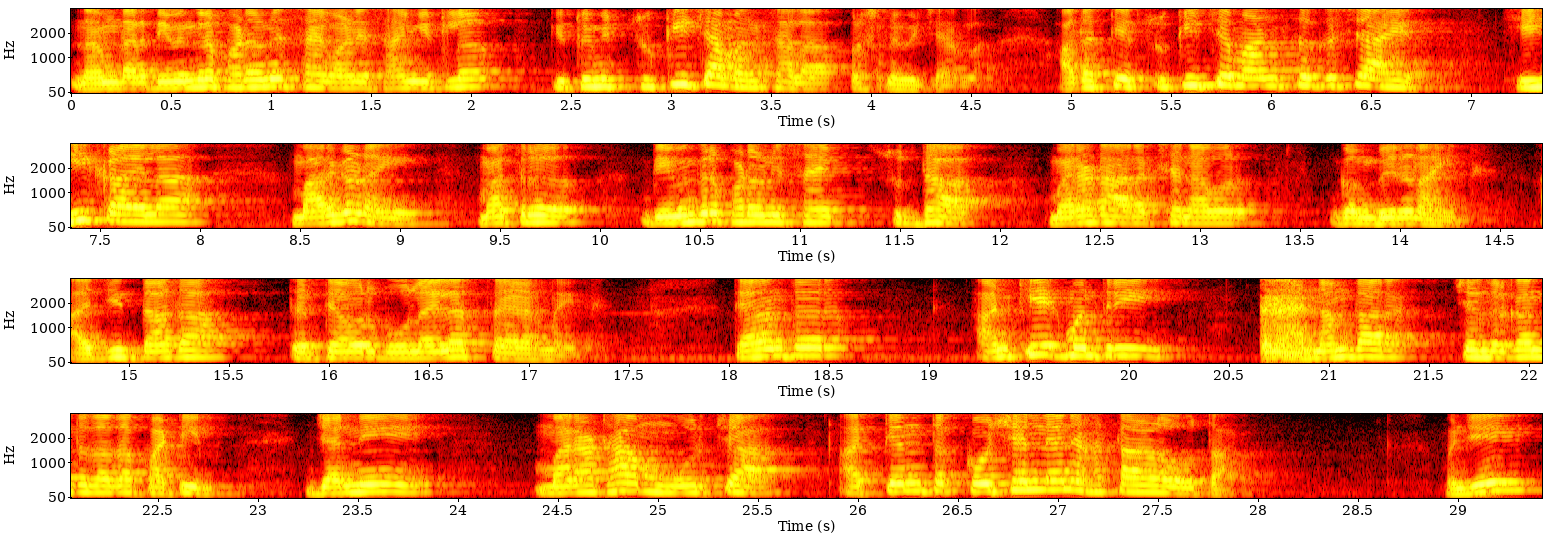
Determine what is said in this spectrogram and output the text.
नामदार देवेंद्र फडणवीस साहेबांनी सांगितलं की तुम्ही चुकीच्या माणसाला प्रश्न विचारला. आता ते चुकीचे माणसं कसे आहेत हेही कळायला मार्ग नाही. मात्र देवेंद्र फडणवीस साहेबसुद्धा मराठा आरक्षणावर गंभीर नाहीत. अजितदादा तर त्यावर बोलायलाच तयार नाहीत. त्यानंतर आणखी एक मंत्री नामदार चंद्रकांतदादा पाटील ज्यांनी मराठा मोर्चा अत्यंत कौशल्याने हाताळला होता. म्हणजे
